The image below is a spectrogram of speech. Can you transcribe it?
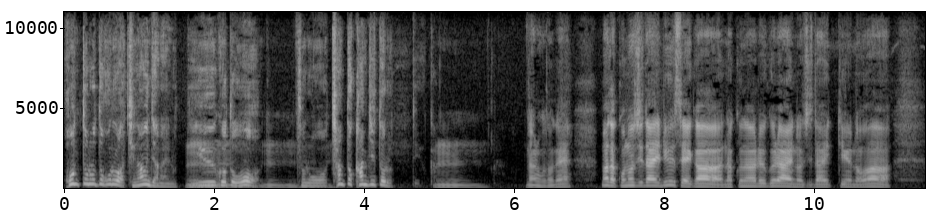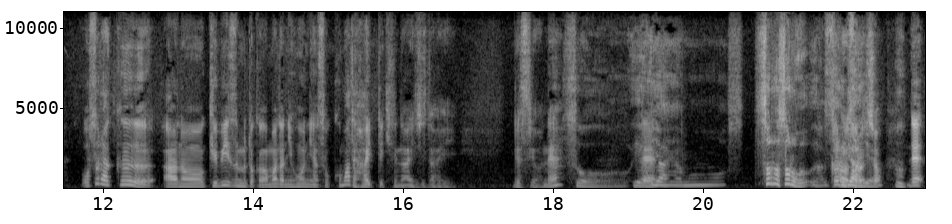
本当のところは違うんじゃないのっていうことをうんそのちゃんと感じ取るっていうか。う。ん。なるほどね。まだこの時代流星がなくなるぐらいの時代っていうのはおそらくあのキュビズムとかがまだ日本にはそこまで入ってきてない時代ですよね。そう。いやでいやいやもうそろそろそろそろでしょ、うん。で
